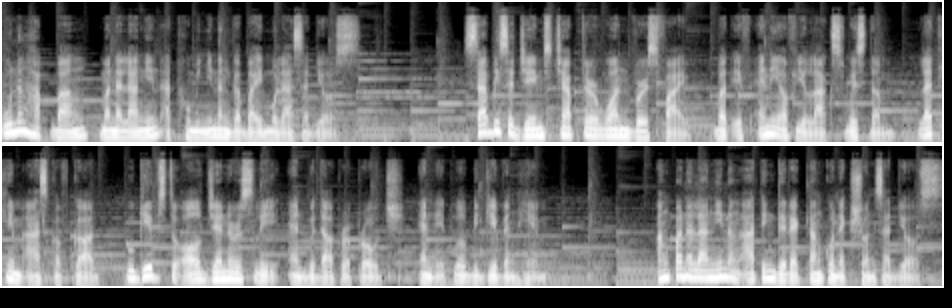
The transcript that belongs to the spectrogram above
Unang hakbang, manalangin at humingi ng gabay mula sa Diyos. Sabi sa James chapter 1 verse 5, But if any of you lacks wisdom, let him ask of God, who gives to all generously and without reproach, and it will be given him. Ang panalangin ang ating direktang koneksyon sa Diyos.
